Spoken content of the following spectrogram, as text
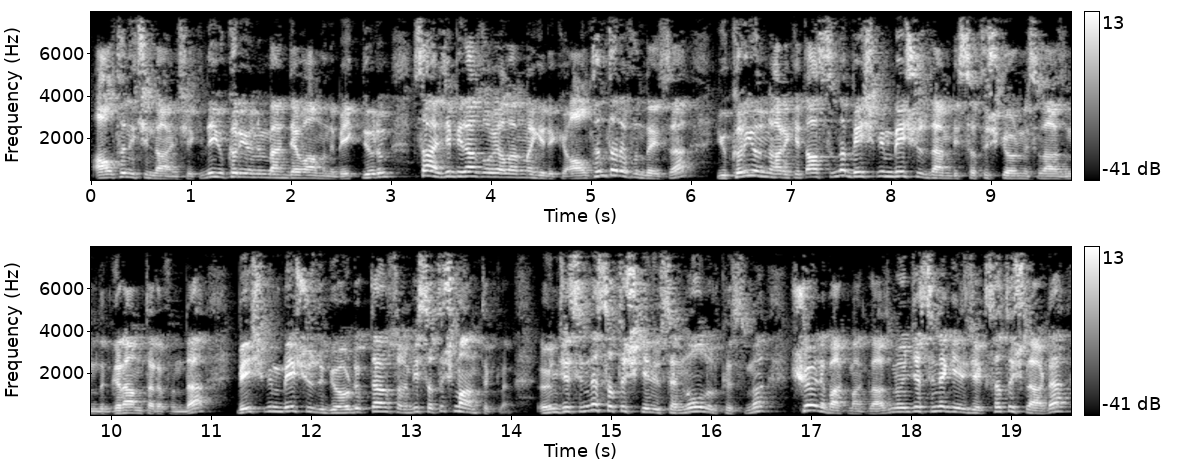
Altın için de aynı şekilde yukarı yönün ben devamını bekliyorum. Sadece biraz oyalanma gerekiyor. Altın tarafındaysa yukarı yönlü hareket aslında 5500'den bir satış görmesi lazımdı gram tarafında. 5500'ü gördükten sonra bir satış mantıklı. Öncesinde satış gelirse ne olur kısmı şöyle bakmak lazım. Öncesine gelecek satışlarda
